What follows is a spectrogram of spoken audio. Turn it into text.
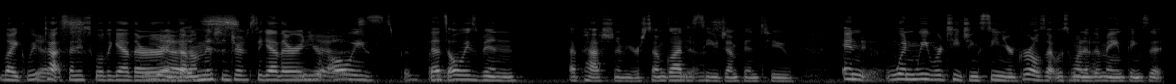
Like we've yes. taught Sunday school together yes. and gone on mission trips together, and yes. you're always that's always been a passion of yours. So I'm glad to see you jump into. And when we were teaching senior girls, that was one yeah. of the main things that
